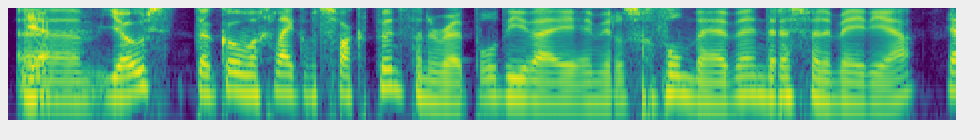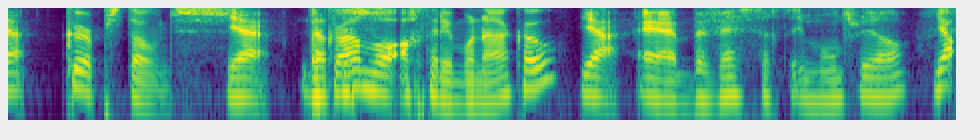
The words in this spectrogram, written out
Ja. Ehm, Joost, dan komen we gelijk op het zwakke punt van de Red Bull, die wij inmiddels gevonden hebben en de rest van de media. Ja. Curbstones. ja, Daar dat kwamen is, we al achter in Monaco. Ja, eh, bevestigd in Montreal. Ja.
